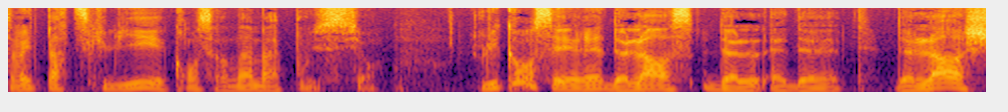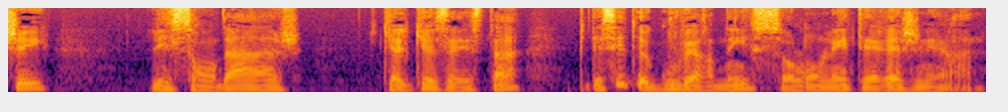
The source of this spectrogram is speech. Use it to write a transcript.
va être particulier concernant ma position. Je lui conseillerais de lâcher les sondages quelques instants puis d'essayer de gouverner selon l'intérêt général.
